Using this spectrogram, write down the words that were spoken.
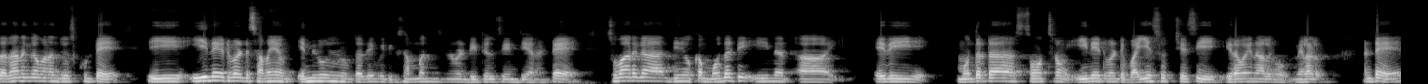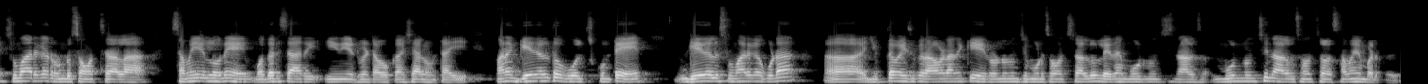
ప్రధానంగా మనం చూసుకుంటే ఈ ఈనేటువంటి సమయం ఎన్ని రోజులు ఉంటుంది? వీటికి సంబంధించినటువంటి డీటెయిల్స్ ఏంటి అని అంటే సుమారుగా దీని యొక్క మొదటి ఈన ఇది మొదట సంవత్సరం ఈనేటువంటి వయస్సు వచ్చేసి ఇరవై నాలుగు నెలలు. అంటే సుమారుగా రెండు సంవత్సరాల సమయంలోనే మొదటిసారి ఈనేటువంటి అవకాశాలు ఉంటాయి. మనం గేదెలతో పోల్చుకుంటే గేదెలు సుమారుగా కూడా యుక్త వయసుకు రావడానికి రెండు నుంచి మూడు సంవత్సరాలు లేదా మూడు నుంచి నాలుగు మూడు నుంచి నాలుగు సంవత్సరాల సమయం పడుతుంది.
